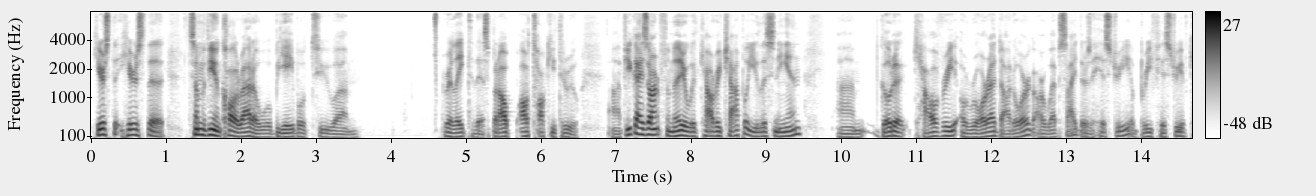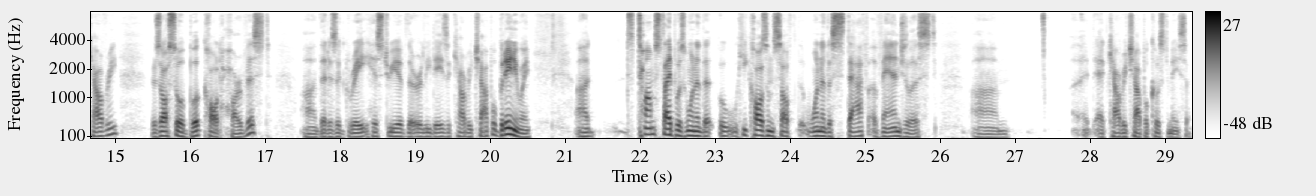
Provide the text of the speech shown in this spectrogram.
here's the here's the some of you in Colorado will be able to um, relate to this, but I'll I'll talk you through. Uh, if you guys aren't familiar with Calvary Chapel, you listening in, um, go to calvaryaurora.org, our website. There's a history, a brief history of Calvary. There's also a book called Harvest uh, that is a great history of the early days of Calvary Chapel. But anyway, uh, Tom Stipe was one of the, he calls himself one of the staff evangelists um, at Calvary Chapel, Costa Mesa.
